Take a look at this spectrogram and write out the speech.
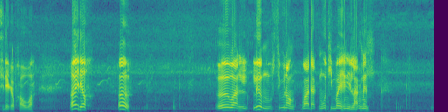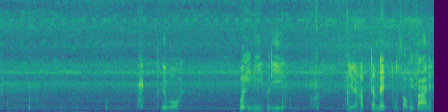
สิได้กับเขาวบ่เอ้ยเดี๋ยว เออ เออว่าลืมสิพี่น้องว่าดักหนูทิมไว้นี่หลังหนึง คือบ่วเฮ้ย นี่พอดี นี่แหละครับจำได้ตรงเสาไฟฟ้าเนี่ย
